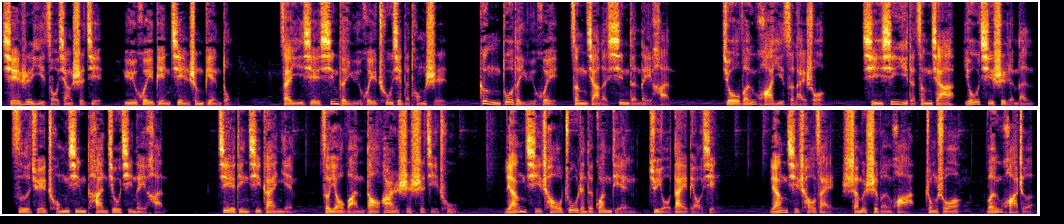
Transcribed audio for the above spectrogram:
且日益走向世界，语汇便渐生变动。在一些新的语汇出现的同时，更多的语汇增加了新的内涵。就文化一词来说，其新意的增加，尤其是人们自觉重新探究其内涵、界定其概念，则要晚到二十世纪初。梁启超诸人的观点具有代表性。梁启超在《什么是文化》中说：“文化者，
